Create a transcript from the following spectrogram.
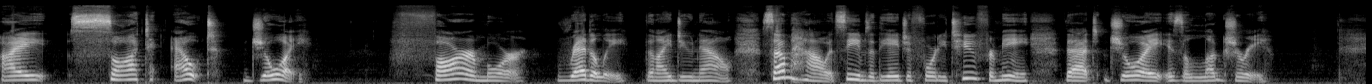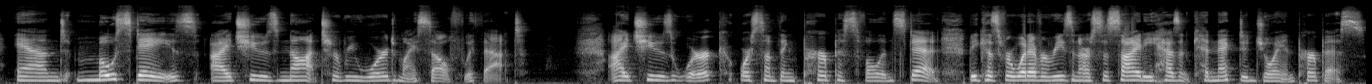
I sought out joy far more readily than I do now. Somehow it seems at the age of 42 for me that joy is a luxury. And most days, I choose not to reward myself with that. I choose work or something purposeful instead, because for whatever reason, our society hasn't connected joy and purpose.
